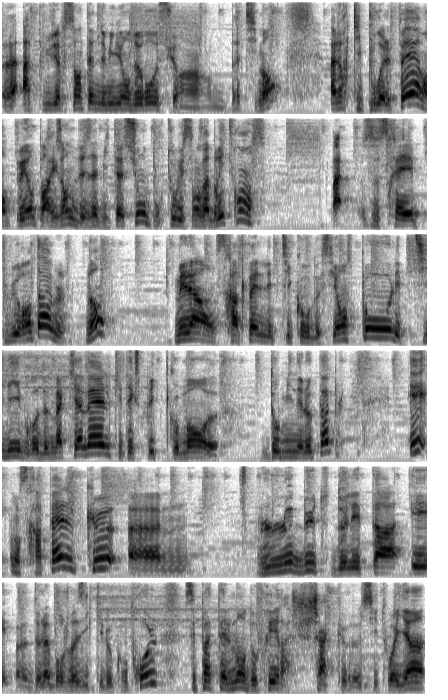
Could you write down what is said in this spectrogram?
euh, à plusieurs centaines de millions d'euros sur un bâtiment, alors qu'il pourrait le faire en payant par exemple des habitations pour tous les sans-abri de France. Bah, ce serait plus rentable, non? Mais là, on se rappelle les petits cours de Sciences Po, les petits livres de Machiavel qui t'expliquent comment euh, dominer le peuple. Et on se rappelle que le but de l'État et euh, de la bourgeoisie qui le contrôle, c'est pas tellement d'offrir à chaque euh, citoyen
